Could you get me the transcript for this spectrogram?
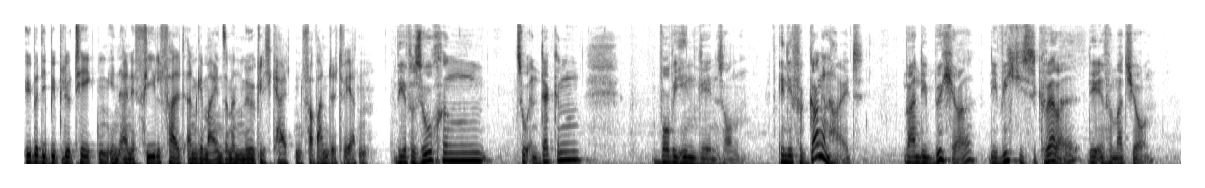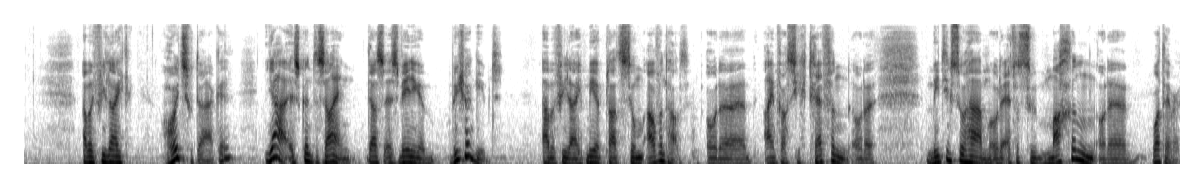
über die Bibliotheken in eine Vielfalt an gemeinsamen Möglichkeiten verwandelt werden. Wir versuchen zu entdecken, wo wir hingehen sollen. In der Vergangenheit waren die Bücher die wichtigste Quelle der Information. Aber vielleicht heutzutage, ja, es könnte sein, dass es weniger Bücher gibt, aber vielleicht mehr Platz zum Aufenthalt oder einfach sich treffen oder Meetings zu haben oder etwas zu machen oder whatever.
